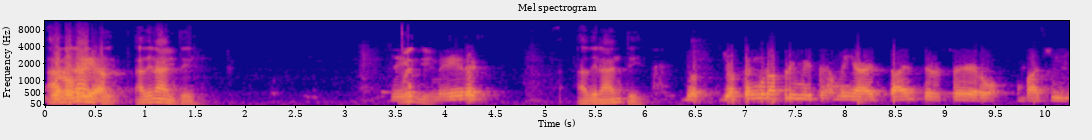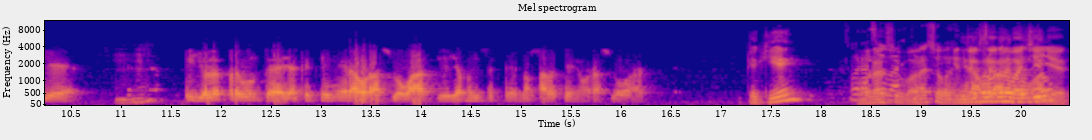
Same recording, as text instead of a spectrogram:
Adelante, Buenos adelante. Sí, Buen día. mire, Adelante. Yo, yo tengo una primita mía, está en tercero bachiller, Ujú. y yo le pregunté a ella que quién era Horacio Vázquez, y ella me dice que no sabe quién es Horacio Vázquez. ¿Que quién? Horacio Horacio Vázquez. Horacio Vázquez. En ¿Y qué fue lo tercero que de respondió? bachiller.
